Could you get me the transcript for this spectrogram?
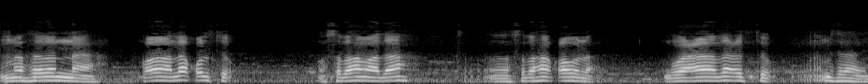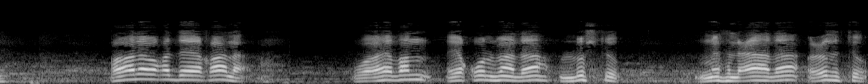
مثلا قال قلت وصلها ماذا؟ وصلها قولا. وعاذعت مثل هذه. قال وقد قال. وأيضا يقول ماذا؟ لست مثل عاد عذت.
